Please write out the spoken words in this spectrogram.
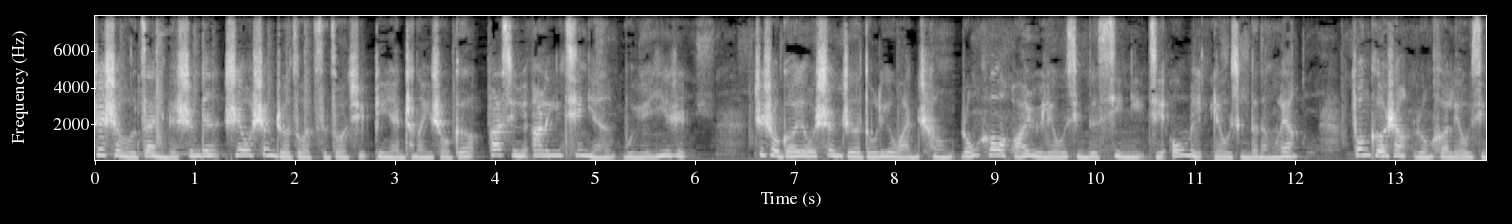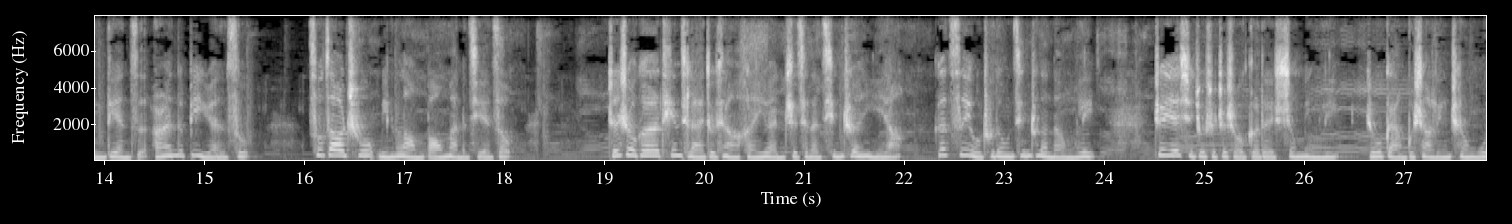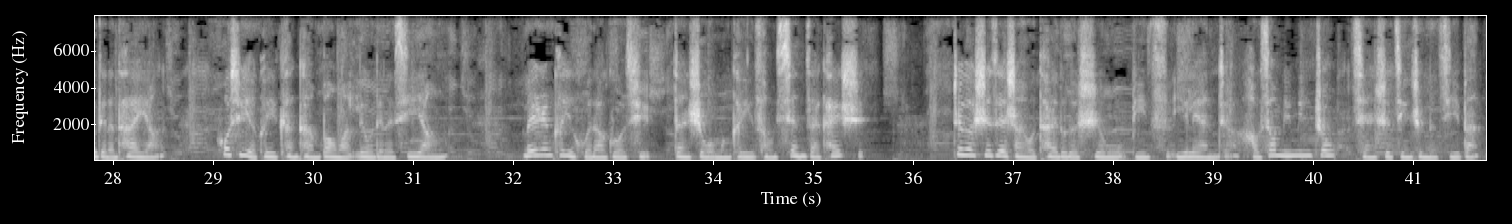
这首《在你的身边》是由盛哲作词作曲并演唱的一首歌，发行于二零一七年五月一日。这首歌由盛哲独立完成，融合了华语流行的细腻及欧美流行的能量，风格上融合流行电子 R&B 元素，塑造出明朗饱满的节奏。整首歌听起来就像很远之前的青春一样，歌词有触动青春的能力，这也许就是这首歌的生命力。如赶不上凌晨五点的太阳。或许也可以看看傍晚六点的夕阳。没人可以回到过去，但是我们可以从现在开始。这个世界上有太多的事物彼此依恋着，好像冥冥中前世今生的羁绊，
